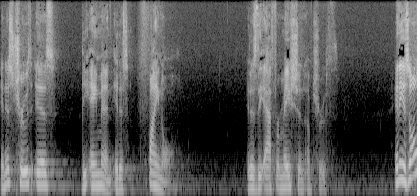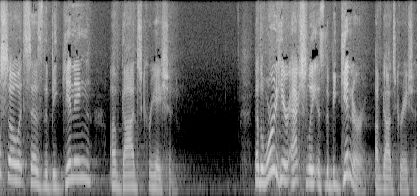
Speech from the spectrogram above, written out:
And his truth is the amen, it is final. It is the affirmation of truth. And he is also, it says, the beginning of God's creation. Now, the word here actually is the beginner of God's creation.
